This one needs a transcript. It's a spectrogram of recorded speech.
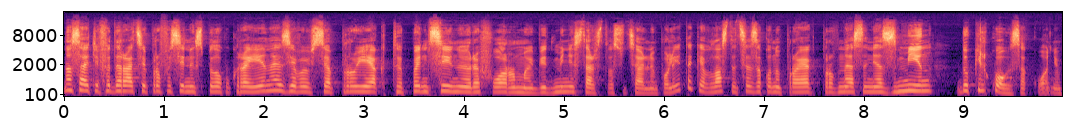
На сайті Федерації професійних спілок України з'явився проєкт пенсійної реформи від Міністерства соціальної політики. Власне, це законопроєкт про внесення змін до кількох законів.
